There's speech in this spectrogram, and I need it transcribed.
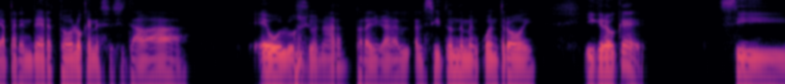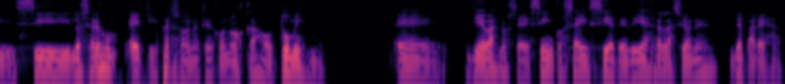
aprender todo lo que necesitaba evolucionar para llegar al, sitio donde me encuentro hoy. Y creo que si, si los seres X personas que conozcas o tú mismo eh, llevas, no sé, 5, 6, 7, 10 relaciones de pareja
